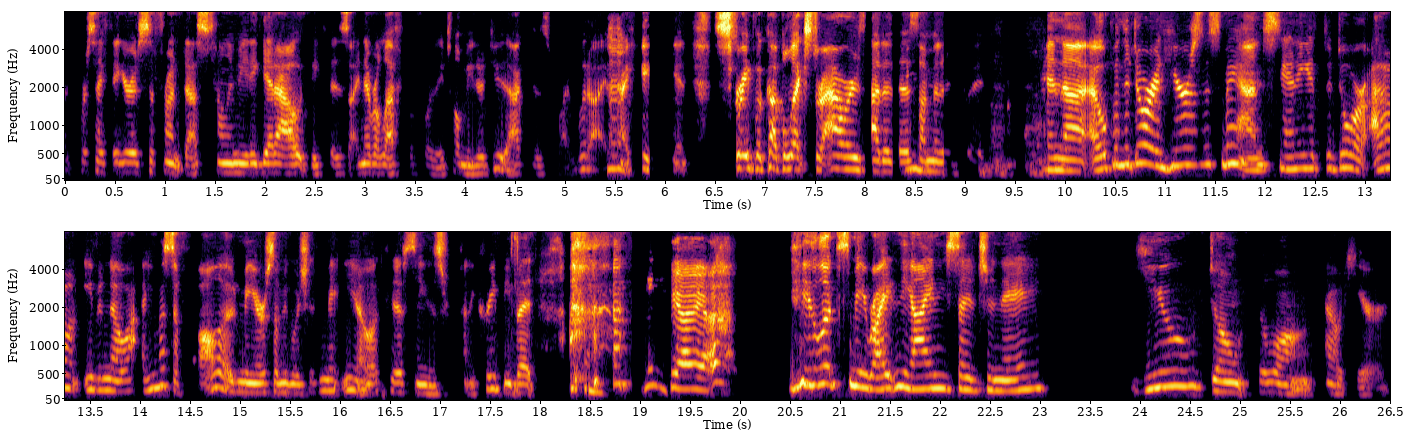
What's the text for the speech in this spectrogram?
of course, I figure it's the front desk telling me to get out because I never left before they told me to do that. Because why would I? Right? Scrape a couple extra hours out of this. I'm going to do it. And uh, I opened the door, and here's this man standing at the door. I don't even know. He must have followed me or something, which is, you know, I could have seen this kind of creepy. But yeah, yeah. He looked me right in the eye and he said, Janae, you don't belong out here.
